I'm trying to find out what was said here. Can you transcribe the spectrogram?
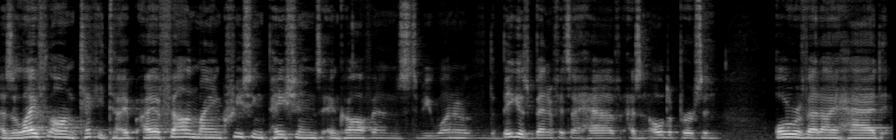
As a lifelong techie type, I have found my increasing patience and confidence to be one of the biggest benefits I have as an older person over that I had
